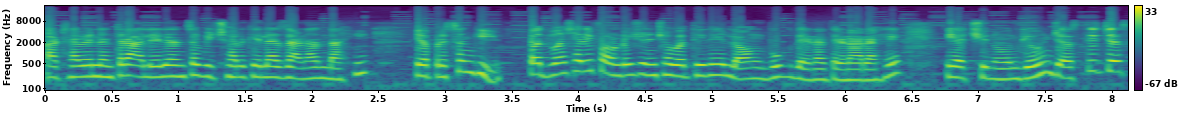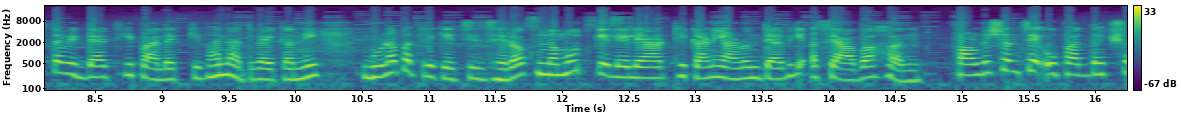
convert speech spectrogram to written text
अठरावीनंतर आलेल्यांचा विचार केला जाणार नाही. या प्रसंगी पद्मशाली फाउंडेशनच्या वतीने लॉंग बुक देण्यात येणार आहे. याची नोंद घेऊन जास्तीत जास्त विद्यार्थी पालक किंवा नातेवाईकांनी गुणपत्रिकेची झेरॉक्स नमूद केलेल्या ठिकाणी आणून द्यावी असे आवाहन. फाउंडेशनचे उपाध्यक्ष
